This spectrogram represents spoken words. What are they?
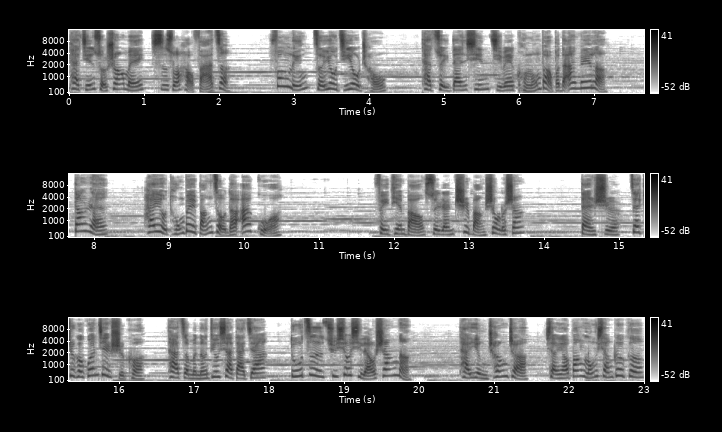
他紧锁双眉，思索好法子。风铃则又急又愁，他最担心几位恐龙宝宝的安危了，当然，还有同被绑走的阿果。飞天宝虽然翅膀受了伤，但是在这个关键时刻，他怎么能丢下大家独自去休息疗伤呢？他硬撑着，想要帮龙翔哥哥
